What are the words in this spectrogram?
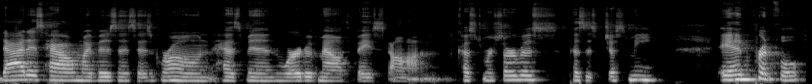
that is how my business has grown, has been word of mouth based on customer service, because it's just me and Printful,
